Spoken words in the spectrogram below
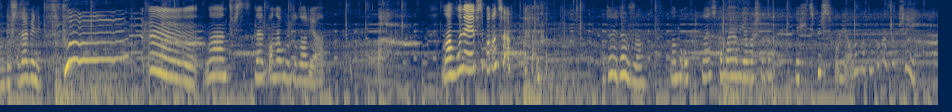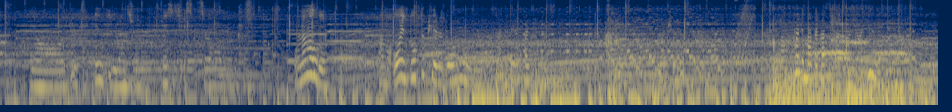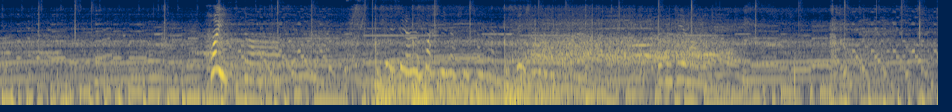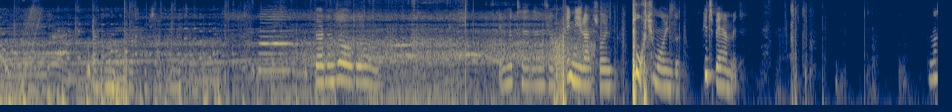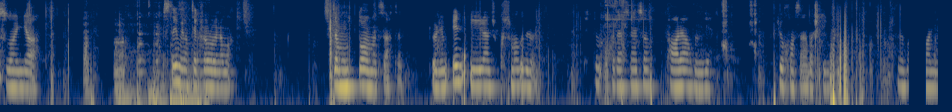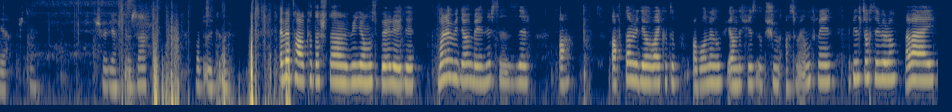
Lan geçtiler beni. Hı. Hı. Lan tipsizler bana vurdular ya. Lan bu ne? Hepsi bana çarptı. neden şu an? Lan bu Octopus da bayağı bir yavaşladı. Ya hiçbir soruyu alamadım. Bu nasıl bir şey? Ya çok en iğrenç şey. Neyse ki eski sıramı almaya başladım. Oyuna ne oldu? Ama oyun durduk yere donuyor Dördüncü oldum. 20 TL'nce en iğrenç oyun. Pokemon oyundu. Hiç beğenmedim. Nasıl oyun ya? İstemiyorum tekrar oynamak. İşte mutlu olmadı zaten. Gördüğüm en iğrenç kusmalı bir oyun. İşte o kadar sene sonra para aldın diye. Yok lan sana başlayayım. Şöyle banyo yaptırdım. Şöyle yaptırsa. Orada uyuttum. Evet arkadaşlar videomuz böyleydi. Umarım videomu beğenirsinizdir. Ah, alttan video like atıp abone olup yanındaki zil tuşunu açmayı unutmayın. Hepinizi çok seviyorum. Bye bye.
